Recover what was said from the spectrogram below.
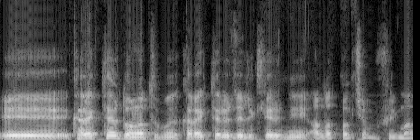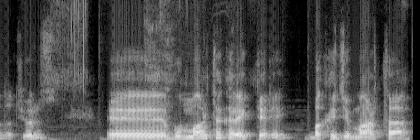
Ee, karakter donatımı, karakter özelliklerini anlatmak için bu filmi anlatıyoruz. Hı. bu Marta karakteri, bakıcı Marta,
